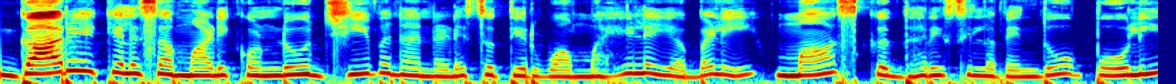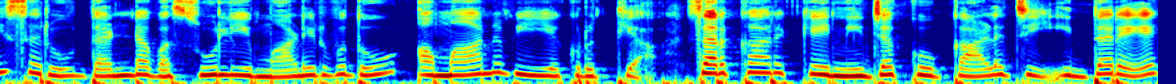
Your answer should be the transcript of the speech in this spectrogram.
ಗಾರೆ ಕೆಲಸ ಮಾಡಿಕೊಂಡು ಜೀವನ ನಡೆಸುತ್ತಿರುವ ಮಹಿಳೆಯ ಬಳಿ ಮಾಸ್ಕ್ ಧರಿಸಿಲ್ಲವೆಂದು ಪೊಲೀಸರು ದಂಡ ವಸೂಲಿ ಮಾಡಿರುವುದು ಅಮಾನವೀಯ ಕೃತ್ಯ. ಸರ್ಕಾರಕ್ಕೆ ನಿಜಕ್ಕೂ ಕಾಳಜಿ ಇದ್ದರೆ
